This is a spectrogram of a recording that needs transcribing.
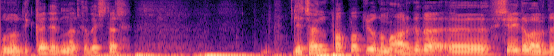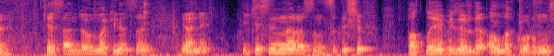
Bunu dikkat edin arkadaşlar. Geçen patlatıyordum. Arkada e, şey de vardı. Kesen dövme makinesi. Yani ikisinin arasını sıkışıp patlayabilirdi. Allah korumuş.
